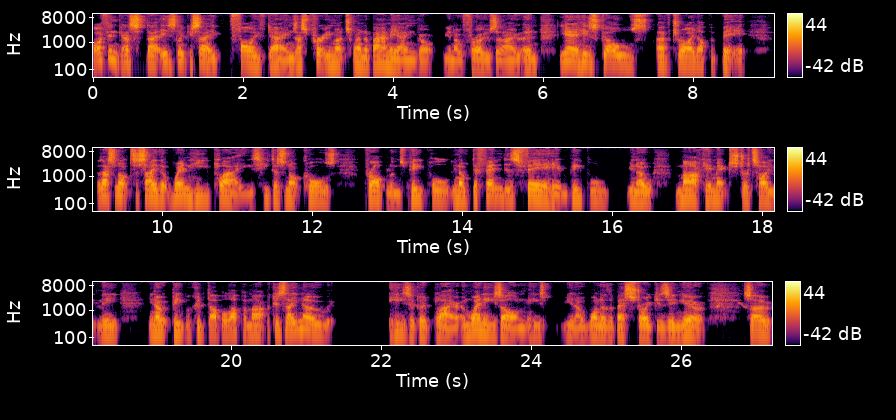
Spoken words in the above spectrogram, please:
I think that's that is like you say, five games. That's pretty much when Aubameyang got you know frozen out, and yeah, his goals have dried up a bit, but that's not to say that when he plays, he does not cause problems. People, you know, defenders fear him. People, you know, mark him extra tightly. You know, people could double up a mark because they know he's a good player, and when he's on, he's you know one of the best strikers in Europe. So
